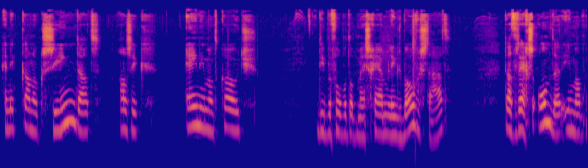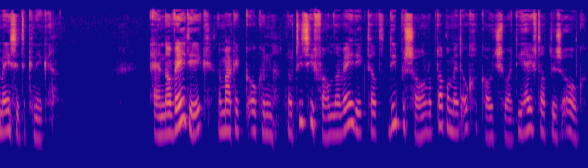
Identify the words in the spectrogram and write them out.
En ik kan ook zien dat als ik één iemand coach, die bijvoorbeeld op mijn scherm linksboven staat, dat rechtsonder iemand mee zit te knikken. En dan weet ik, dan maak ik ook een notitie van, dan weet ik dat die persoon op dat moment ook gecoacht wordt. Die heeft dat dus ook.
